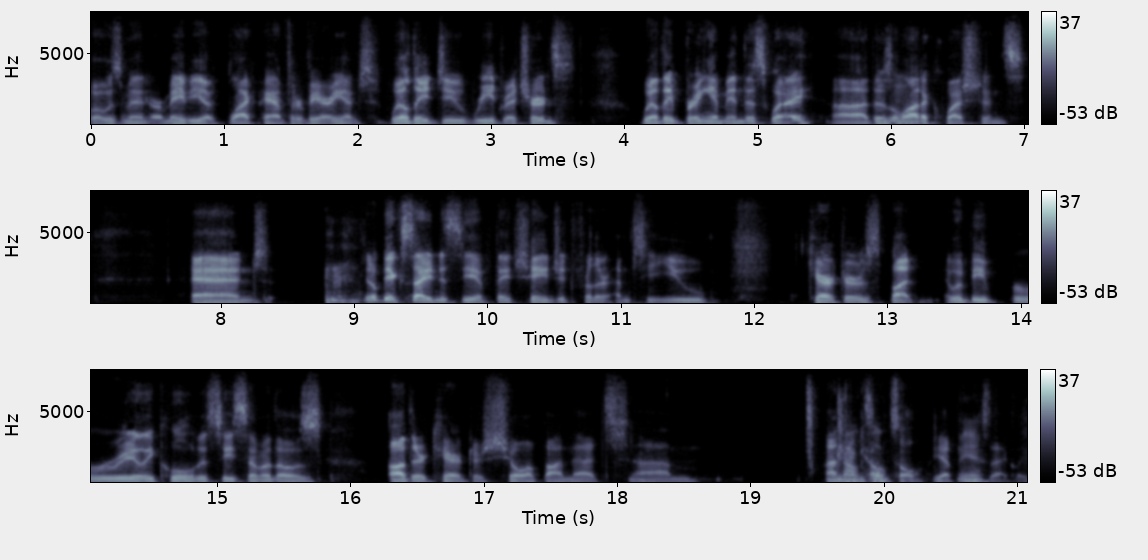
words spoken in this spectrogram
Boseman or maybe a Black Panther variant? Will they do Reed Richards? Will they bring him in this way? Uh, there's Mhm. a lot of questions, and it'll be exciting to see if they change it for their MCU characters. But it would be really cool to see some of those other characters show up on that um, on Council. that council. Yep, Yeah. exactly.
